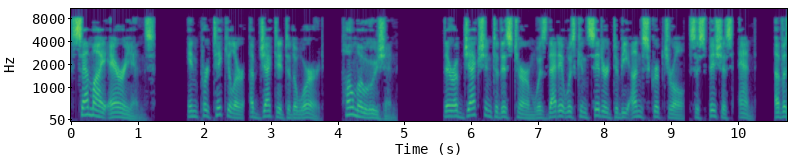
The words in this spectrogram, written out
semi-Arians, in particular, objected to the word homoousion. Their objection to this term was that it was considered to be unscriptural, suspicious, and of a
